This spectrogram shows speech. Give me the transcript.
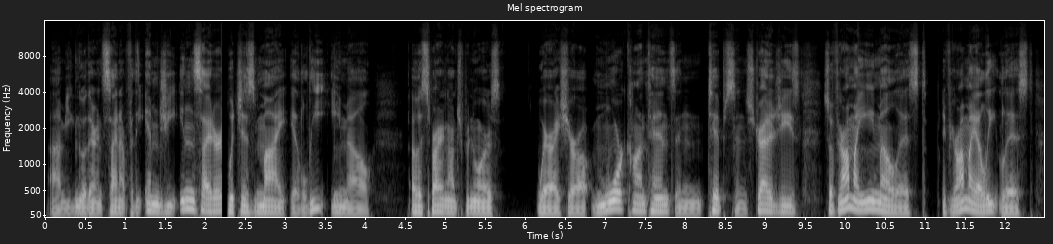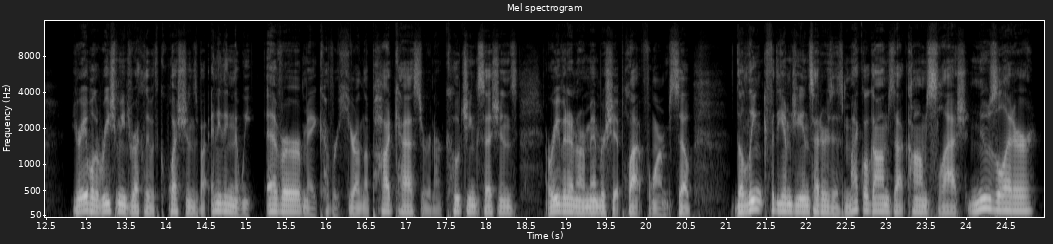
Um, you can go there and sign up for the MG Insider, which is my elite email of aspiring entrepreneurs where I share out more contents and tips and strategies. So if you're on my email list, if you're on my elite list, you're able to reach me directly with questions about anything that we ever may cover here on the podcast or in our coaching sessions or even in our membership platform. So the link for the MG Insiders is michaelgomes.com slash newsletter.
